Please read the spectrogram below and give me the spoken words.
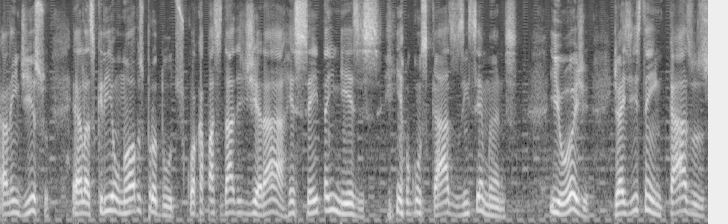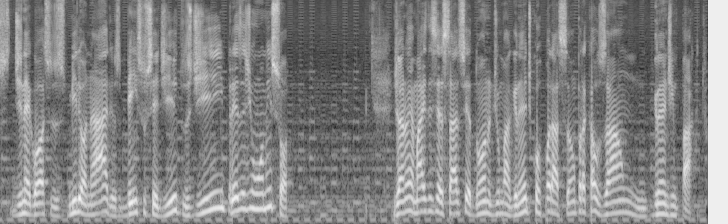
Além disso, elas criam novos produtos com a capacidade de gerar receita em meses, em alguns casos em semanas. E hoje já existem casos de negócios milionários, bem-sucedidos, de empresas de um homem só. Já não é mais necessário ser dono de uma grande corporação para causar um grande impacto.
